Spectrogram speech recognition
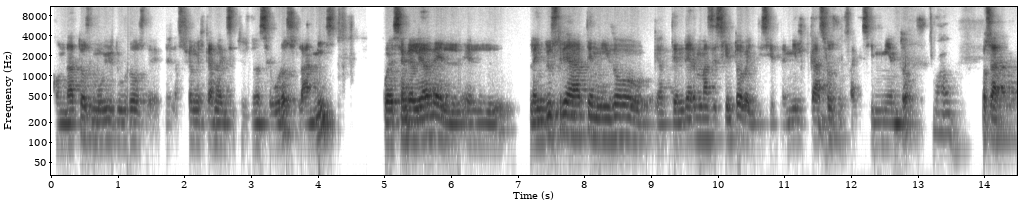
con datos muy duros de, de la Asociación Mexicana de Instituciones de Seguros, la AMIS, pues en realidad el, el, la industria ha tenido que atender más de 127 mil casos de fallecimiento. Wow. O sea,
